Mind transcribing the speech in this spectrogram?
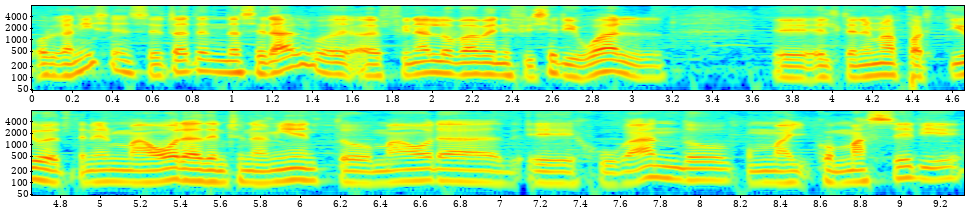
organícense, traten de hacer algo, al final los va a beneficiar igual. Eh, el tener más partidos, el tener más horas de entrenamiento, más horas eh, jugando, con, más serie,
